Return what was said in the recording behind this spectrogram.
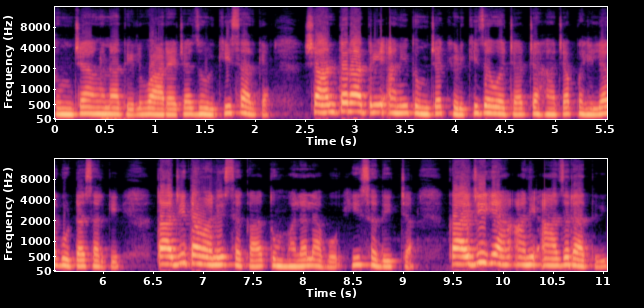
तुमच्या अंगणातील वाऱ्याच्या झुळकीसारख्या शांत रात्री आणि तुमच्या खिडकीजवळच्या चहाच्या पहिल्या गुटासारखी ताजी तवानी सकाळ तुम्हाला लाभो ही सदिच्छा. काळजी घ्या आणि आज रात्री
